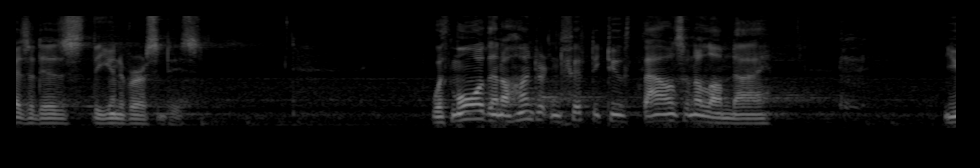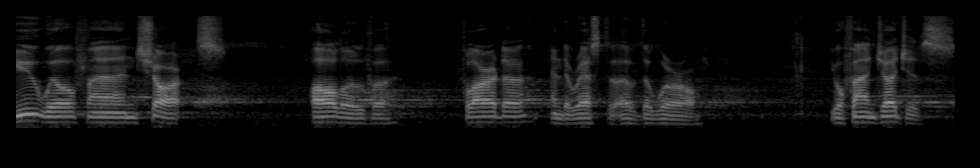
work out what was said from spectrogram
as it is the university's. With more than 152,000 alumni, you will find sharks all over Florida and the rest of the world. You'll find judges,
